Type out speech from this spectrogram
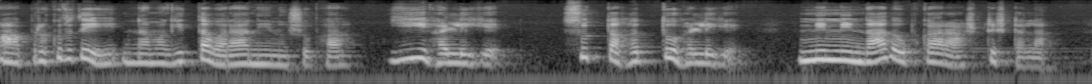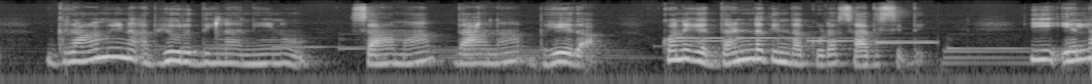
ಆ ಪ್ರಕೃತಿ ನಮಗಿತ್ತ ವರ ನೀನು ಶುಭ. ಈ ಹಳ್ಳಿಗೆ, ಸುತ್ತ ಹತ್ತು ಹಳ್ಳಿಗೆ ನಿನ್ನಿಂದಾದ ಉಪಕಾರ ಅಷ್ಟಿಷ್ಟಲ್ಲ. ಗ್ರಾಮೀಣ ಅಭಿವೃದ್ಧಿನ ನೀನು ಸಾಮ, ದಾನ, ಭೇದ ಕೊನೆಗೆ ದಂಡದಿಂದ ಕೂಡ ಸಾಧಿಸಿದ್ದಿ. ಈ ಎಲ್ಲ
